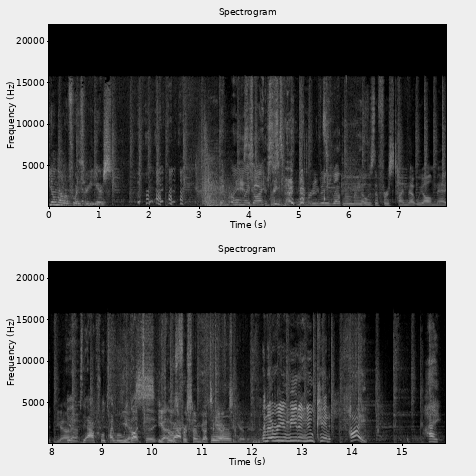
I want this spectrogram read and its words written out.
You'll know in 43 years. Oh my gosh. Brings back It memories. brings back memories. That was the first time that we all met. Yeah. Yeah, it's the actual time where we got to interact. Yeah, it was the first time we got to Yeah. act together. Mm-hmm. Whenever you meet a new kid, hi. Hi.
